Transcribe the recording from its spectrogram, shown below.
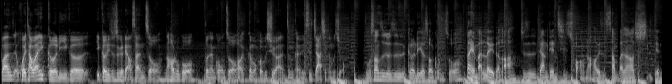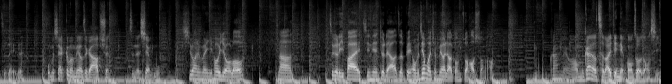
不然回台湾一隔离一个一隔离就是个两三周，然后如果不能工作的话，根本回不去啊！怎么可能一次假期那么久？我上次就是隔离的时候工作，但也蛮累的啦，就是两点起床，然后一直上班上到十点之类的。我们现在根本没有这个 option，只能羡慕。希望你们以后有喽。那这个礼拜今天就聊到这边，我们今天完全没有聊工作，好爽哦。刚刚没有啊，我们刚刚有扯到一点点工作的东西。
